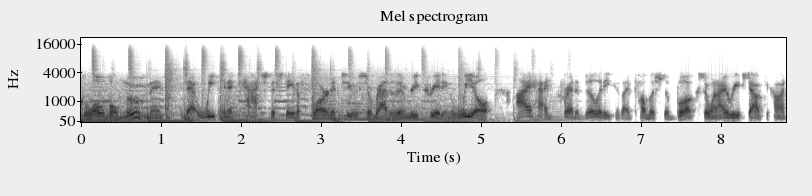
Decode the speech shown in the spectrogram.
global movement that we can attach the state of Florida to. So rather than recreating the wheel, I had credibility because I published a book. So when I reached out to, Con-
